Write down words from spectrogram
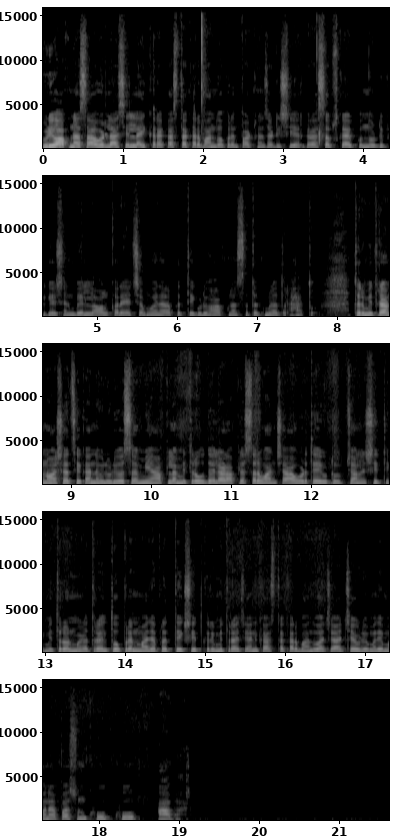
व्हिडिओ आपणास आवडला असेल लाईक करा कास्ताकार बांधवापर्यंत पाठवण्यासाठी शेअर करा सबस्क्राईब करून नोटिफिकेशन बेल ऑल करा याच्यामुळे येणार प्रत्येक व्हिडिओ हा आपणास सतत मिळत राहतो. तर मित्रांनो अशाच एका नवीन व्हिडिओसह मी आपला मित्र उदयलाड आपल्या सर्वांच्या आवडत्या यूट्यूब चॅनल शेती मित्रांवर मिळत राहील. तोपर्यंत माझ्या प्रत्येक शेतकरी मित्राचे आणि कास्ताकार बांधवाच्या आजच्या व्हिडिओमध्ये मनापासून खूप खूप आभार.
